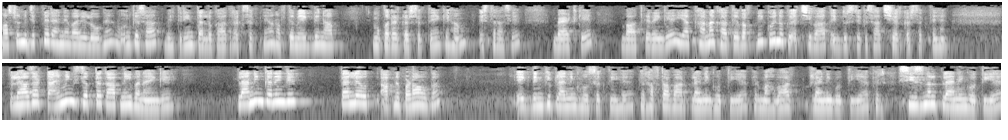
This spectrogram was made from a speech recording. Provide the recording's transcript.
ہاسٹل میں جتنے رہنے والے لوگ ہیں، وہ ان کے ساتھ بہترین تعلقات رکھ سکتے ہیں اور ہفتے میں ایک دن آپ مقرر کر سکتے ہیں کہ ہم اس طرح سے بیٹھ کے بات کریں گے یا کھانا کھاتے وقت بھی کوئی نہ کوئی اچھی بات ایک دوسرے کے ساتھ شیئر کر سکتے ہیں۔ تو لہٰذا ٹائمنگ جب تک آپ نہیں بنائیں گے پلاننگ کریں گے، پہلے آپ نے پڑھا ہوگا۔ ایک دن کی پلاننگ ہو سکتی ہے، پھر ہفتہ وار پلاننگ ہوتی ہے، پھر ماہوار پلاننگ ہوتی ہے، پھر سیزنل پلاننگ ہوتی ہے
